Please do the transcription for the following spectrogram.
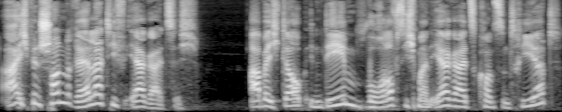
Ah, ich bin schon relativ ehrgeizig. Aber ich glaube, in dem, worauf sich mein Ehrgeiz konzentriert,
